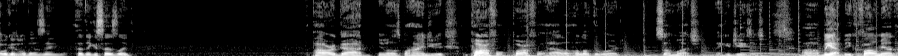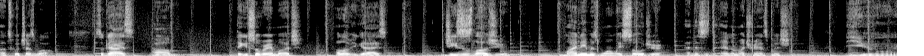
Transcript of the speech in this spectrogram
oh my what does it say? I think it says like the power of God, you know, is behind you. Powerful, powerful. I, I love the Lord. So much. Thank you, Jesus. Uh, but yeah, but you can follow me on, on Twitch as well. So, guys, um, thank you so very much. I love you guys. Jesus loves you. My name is One Way Soldier, and this is the end of my transmission. You.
